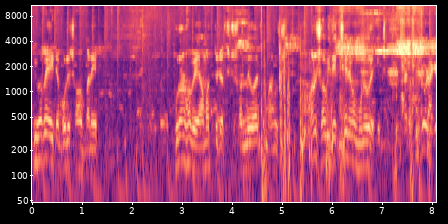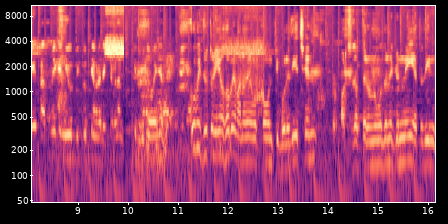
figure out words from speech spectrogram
কীভাবে এটা বলে মানে পূরণ হবে আমার তো যথেষ্ট সন্দেহ আছে মানুষ মানুষ সবই দেখছেন এবং মনেও রেখেছেন। পুজোর আগে প্রাথমিক নিয়োগ বিজ্ঞপ্তি আমরা দেখতে পেলাম দ্রুত হয়ে যাবে? খুবই দ্রুত নিয়োগ হবে মাননীয় মুখ্যমন্ত্রী বলে দিয়েছেন অর্থ দপ্তরের অনুমোদনের জন্যই এতদিন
